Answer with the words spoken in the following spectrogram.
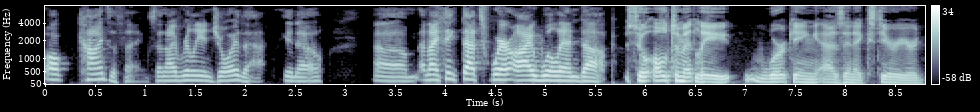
all kinds of things. And I really enjoy that, you know. Um, and I think that's where I will end up. so ultimately, working as an exterior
